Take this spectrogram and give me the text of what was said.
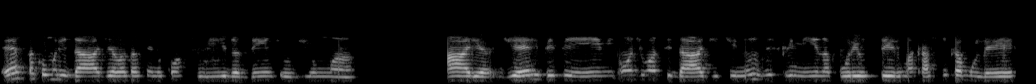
Essa comunidade ela está sendo construída dentro de uma área de RPPM, onde uma cidade que nos discrimina por eu ser uma cacica mulher,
